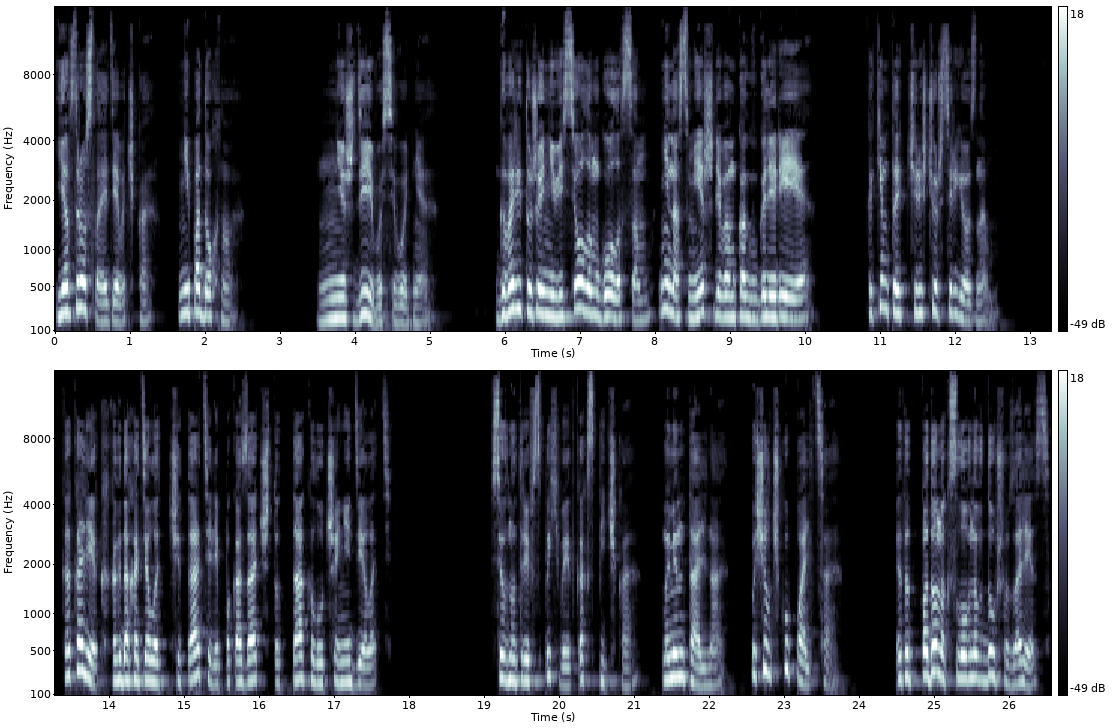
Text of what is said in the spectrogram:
«Я взрослая девочка, не подохну». «Не жди его сегодня», — говорит уже не веселым голосом, не насмешливым, как в галерее, каким-то чересчур серьезным. Как Олег, когда хотел отчитать или показать, что так лучше не делать. Все внутри вспыхивает, как спичка, моментально, по щелчку пальца. Этот подонок словно в душу залез.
